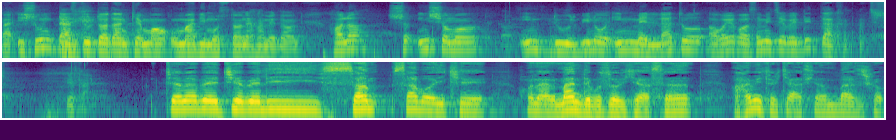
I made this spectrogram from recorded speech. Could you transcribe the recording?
و ایشون دستور دادن که ما اومدیم استان همدان. حالا ش- این شما این دوربین و این ملت و آقای قاسم جبلی در خدمتش بفرمایید. جناب جبلی سم سوایی که هنرمند بزرگی هستن و همینطور که از کردم ورزشکار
